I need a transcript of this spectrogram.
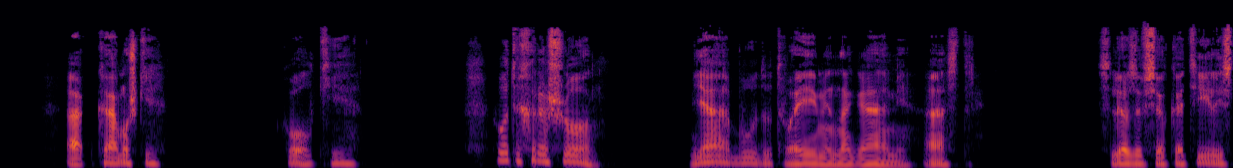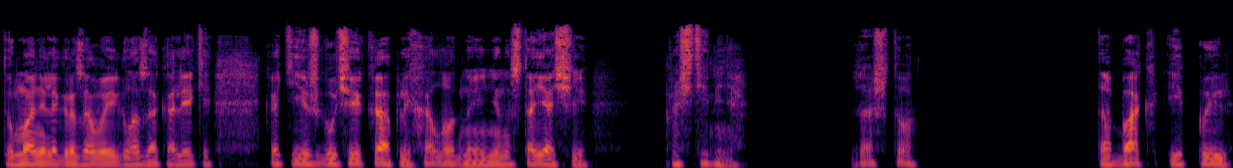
— А камушки? — Колкие. — Вот и хорошо. Я буду твоими ногами, Астра. Слезы все катились, туманили грозовые глаза калеки. Какие жгучие капли, холодные, ненастоящие. Прости меня. За что? Табак и пыль,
